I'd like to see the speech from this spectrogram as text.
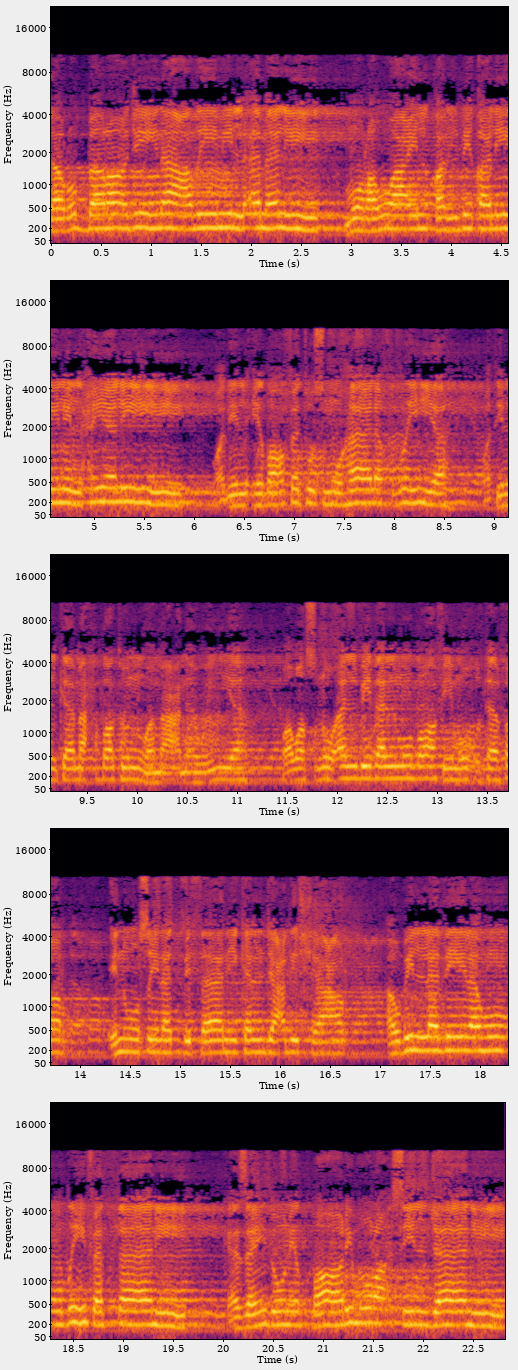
كرب راجين عظيم الأمل مروع القلب قليل الحيل. وذي الإضافة اسمها لفظية وتلك محضة ومعنوية. ووصل ألب ذا المضاف مغتفر إن وصلت بالثاني كالجعد الشعر. أو بالذي له أضيف الثاني كزيد الضارب رأس الجاني.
